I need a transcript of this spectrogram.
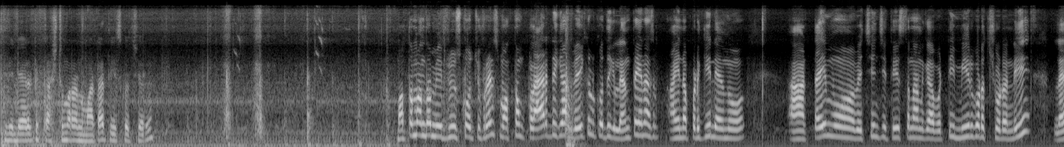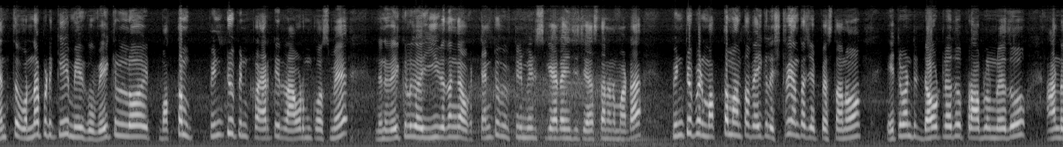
ఇది డైరెక్ట్ కస్టమర్ అనమాట తీసుకొచ్చారు. మొత్తం అంతా మీరు చూసుకోవచ్చు ఫ్రెండ్స్ మొత్తం క్లారిటీగా వెహికల్ కొద్దిగా లెంత్ అయినా అయినప్పటికీ నేను టైం వెచ్చించి తీస్తున్నాను కాబట్టి మీరు కూడా చూడండి. లెంత్ ఉన్నప్పటికీ మీకు వెహికల్లో మొత్తం పిన్ టు పిన్ క్లారిటీ రావడం కోసమే నేను వెహికల్ ఈ విధంగా ఒక టెన్ టు ఫిఫ్టీన్ మినిట్స్ కేటాయించి చేస్తానన్నమాట. పిన్ టు పిన్ మొత్తం అంతా వెహికల్ హిస్టరీ అంతా చెప్పేస్తాను. ఎటువంటి డౌట్ లేదు ప్రాబ్లం లేదు. అండ్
